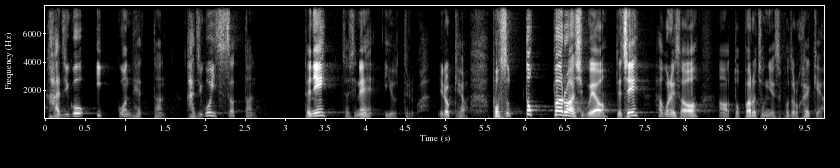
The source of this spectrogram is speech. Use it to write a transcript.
가지고 있곤 했던 가지고 있었던 되니 자신의 이웃들과 이렇게요. 복습 똑바로 하시고요. 됐지? 학원에서 어, 똑바로 정리해서 보도록 할게요.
